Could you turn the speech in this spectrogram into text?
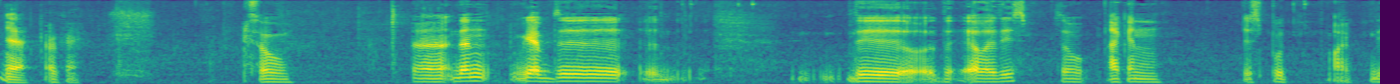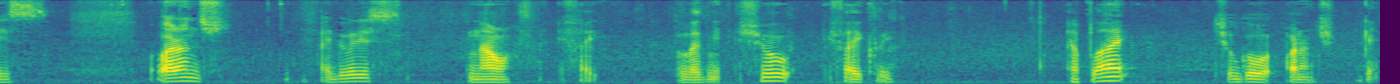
Yeah, okay. So uh, then we have the uh, the the LEDs. So I can just put like this orange. If I do this now, if I let me show, if I click apply, it should go orange. Okay,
